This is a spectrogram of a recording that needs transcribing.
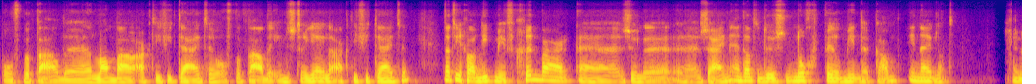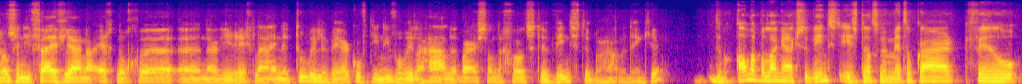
of bepaalde landbouwactiviteiten of bepaalde industriële activiteiten, dat die gewoon niet meer vergunbaar zullen zijn en dat het dus nog veel minder kan in Nederland. En als we in die vijf jaar nou echt nog naar die richtlijnen toe willen werken, of die in ieder geval willen halen, waar is dan de grootste winst te behalen, denk je? de allerbelangrijkste winst is dat we met elkaar veel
